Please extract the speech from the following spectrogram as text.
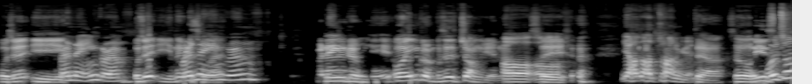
我觉得以 Brandon Ingram，我觉得以那个 Brandon Ingram，Brandon Ingram，我 Ingram 不是状元哦，所以 要到状元。对啊，所以我意思，我说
